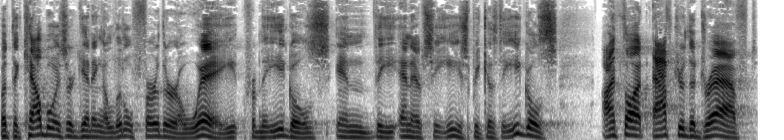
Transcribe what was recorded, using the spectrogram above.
but the Cowboys are getting a little further away from the Eagles in the NFC East because the Eagles, I thought after the draft,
